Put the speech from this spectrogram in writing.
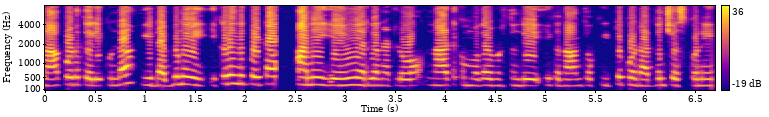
నాకు కూడా తెలియకుండా ఈ డబ్బుని ఇక్కడ ఎందుకు పెట్టావు? అని ఏమీ ఎరగనట్లు నాటకం మొదలు పెడుతుంది ఇక దాంతో కిట్టు కూడా అర్థం చేసుకుని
